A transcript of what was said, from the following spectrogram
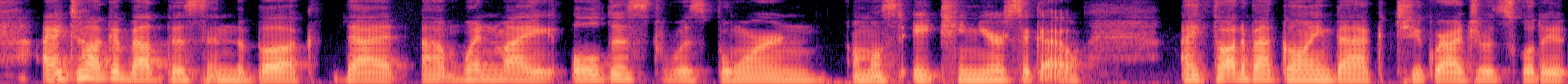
I, talk about this in the book that um, when my oldest was born almost 18 years ago, I thought about going back to graduate school to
